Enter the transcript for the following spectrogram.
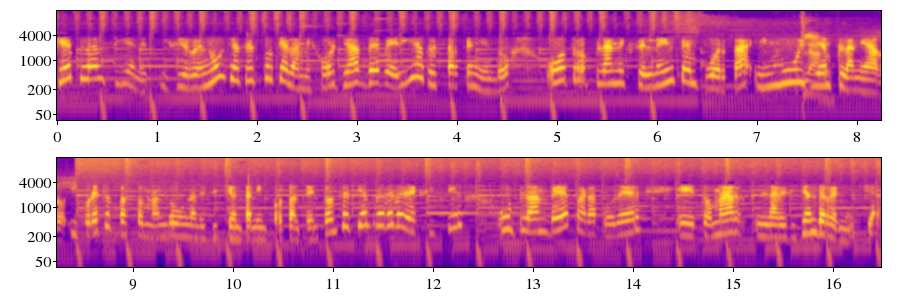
¿Qué plan tienes? Y si renuncias es porque a lo mejor ya deberías estar teniendo otro plan excelente en puerta y muy Claro. bien planeado. Y por eso estás tomando una decisión tan importante. Entonces siempre debe de existir un plan B para poder eh, tomar la decisión de renunciar.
